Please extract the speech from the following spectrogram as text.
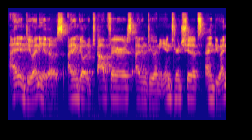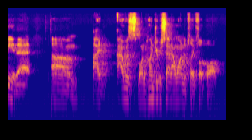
I didn't do any of those. I didn't go to job fairs. I didn't do any internships. I didn't do any of that. Um, I I was 100%. I wanted to play football.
